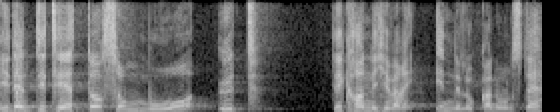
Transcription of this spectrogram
Identiteter som må ut. De kan ikke være innelukka noen sted.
